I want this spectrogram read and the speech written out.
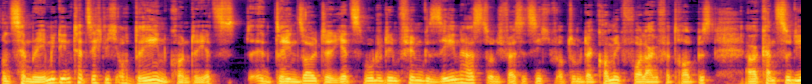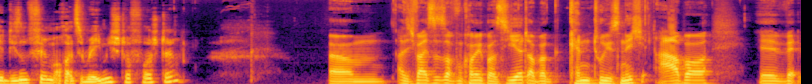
und Sam Raimi den tatsächlich auch drehen konnte, jetzt äh, drehen sollte. Jetzt, wo du den Film gesehen hast, und ich weiß jetzt nicht, ob du mit der Comic-Vorlage vertraut bist, aber kannst du dir diesen Film auch als Raimi-Stoff vorstellen? Ähm, also ich weiß, es ist auf dem Comic basiert, aber kennen tue ich es nicht. Aber äh,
